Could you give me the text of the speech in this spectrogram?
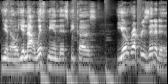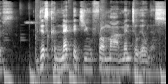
You know, you're not with me in this because your representatives disconnected you from my mental illness.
